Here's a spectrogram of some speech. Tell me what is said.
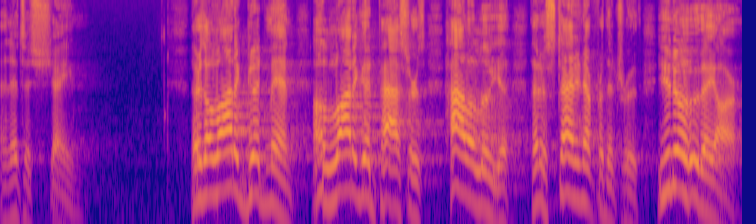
and it's a shame. There's a lot of good men, a lot of good pastors, hallelujah, that are standing up for the truth. You know who they are.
